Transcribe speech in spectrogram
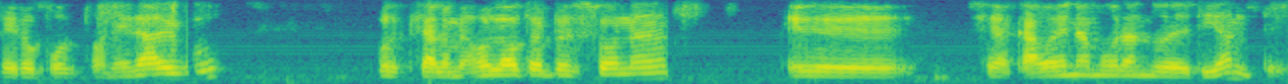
Pero por poner algo, pues que a lo mejor la otra persona eh, se acaba enamorando de ti antes.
